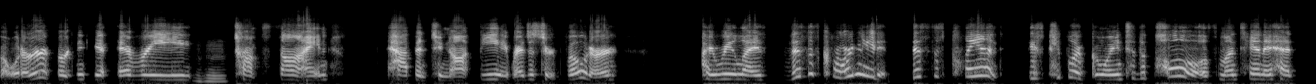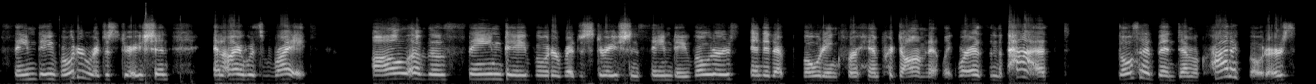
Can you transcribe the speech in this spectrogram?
voter, or every mm-hmm. Trump sign happened to not be a registered voter, I realized this is coordinated. This is planned these people are going to the polls. Montana had same day voter registration, and I was right. All of those same day voter registration, same day voters ended up voting for him predominantly. Whereas in the past, those had been Democratic voters.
